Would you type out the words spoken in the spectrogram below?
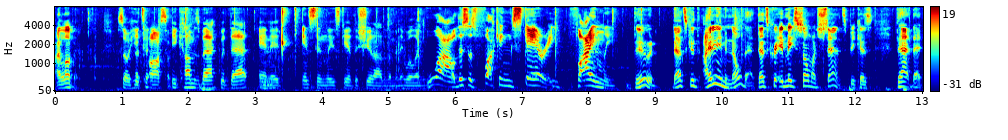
I love it. so he awesome. he comes back with that and mm-hmm. it instantly scared the shit out of them and they were like, "Wow, this is fucking scary." Finally. dude that's good. I didn't even know that. That's great it makes so much sense because that that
